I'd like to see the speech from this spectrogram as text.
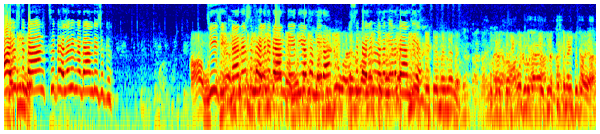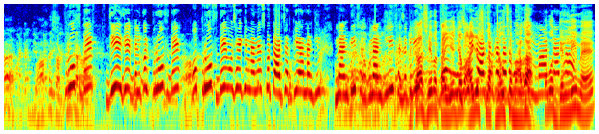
आयुष के बयान से पहले भी मैं बयान दे चुकी हूँ। हाँ जी, जी, मैंने उससे पहले भी बयान दे दिया तो था मेरा। उससे पहले भी मैंने तो मेरा बयान दिया। छह महीने में। उसने सब कुछ बताया उसने कुछ नहीं छुपाया। वहाँ पे सर्फिंग प्रूफ दे। जी जी बिल्कुल प्रूफ दे। वो प्रूफ दे मुझे कि मैंने उसको टॉर्चर किया है mentally mentally mentally physically Vikas ये बताइए जब आयुष लखनऊ से भागा तो वो दिल्ली में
